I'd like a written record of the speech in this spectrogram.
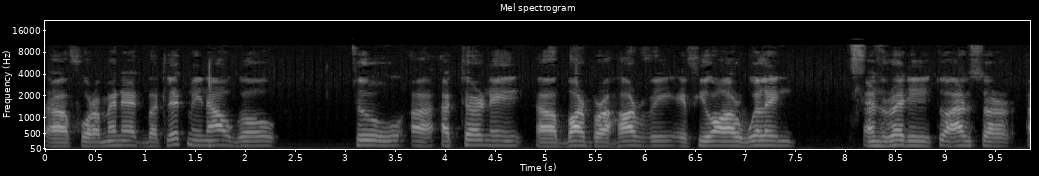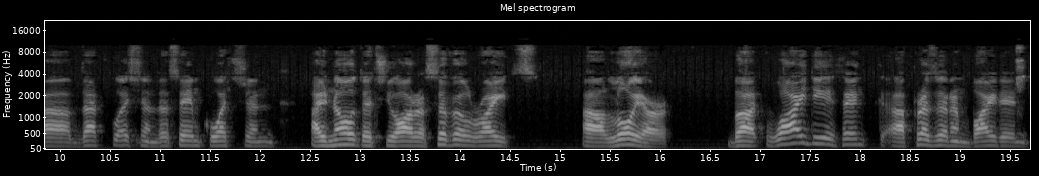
uh, for a minute. But let me now go to uh, attorney uh, Barbara Harvey, if you are willing and ready to answer uh, that question, the same question. I know that you are a civil rights uh, lawyer, but why do you think President Biden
